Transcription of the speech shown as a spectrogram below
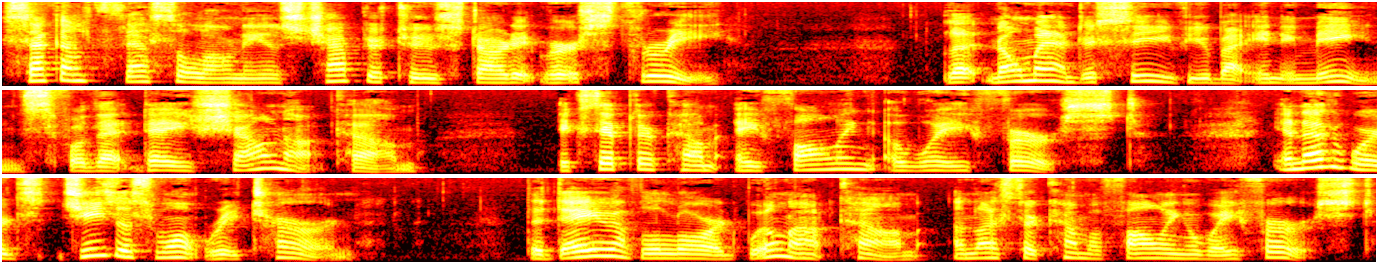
Second Thessalonians chapter 2 start at verse 3. Let no man deceive you by any means, for that day shall not come, except there come a falling away first. In other words, Jesus won't return. The day of the Lord will not come unless there come a falling away first.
